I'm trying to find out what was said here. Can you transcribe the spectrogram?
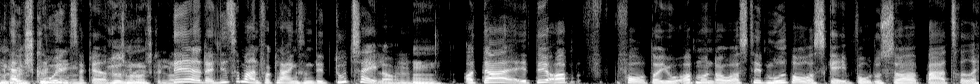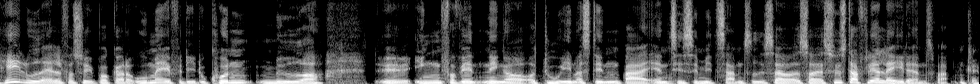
man kaldt uintegreret. Det lyder som en undskyldning. Det er da lige så meget en forklaring, som det du taler om. Mm. Og der, det opfordrer jo, opmuntrer jo også til et modborgerskab, hvor du så bare træder helt ud af alle forsøg på at gøre dig umage, fordi du kun møder øh, ingen forventninger, og du inderst inde bare antisemit samtidig. Så, så jeg synes, der er flere lag i det ansvar. Okay.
